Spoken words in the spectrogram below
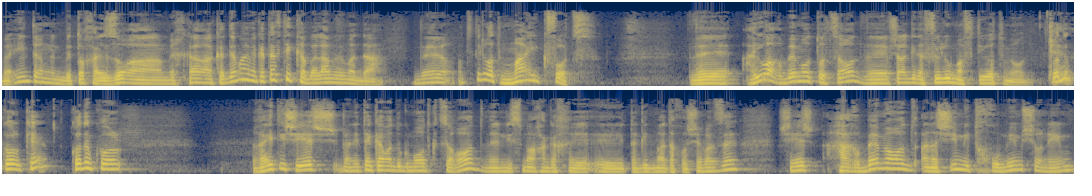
באינטרנט, בתוך האזור המחקר האקדמי, וכתבתי קבלה ומדע, ורציתי לראות מה יקפוץ. והיו הרבה מאוד תוצאות, ואפשר להגיד אפילו מפתיעות מאוד. כן? קודם כל, כן, קודם כל, ראיתי שיש, ואני אתן כמה דוגמאות קצרות, ונשמח אחר כך, תגיד מה אתה חושב על זה, שיש הרבה מאוד אנשים מתחומים שונים,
